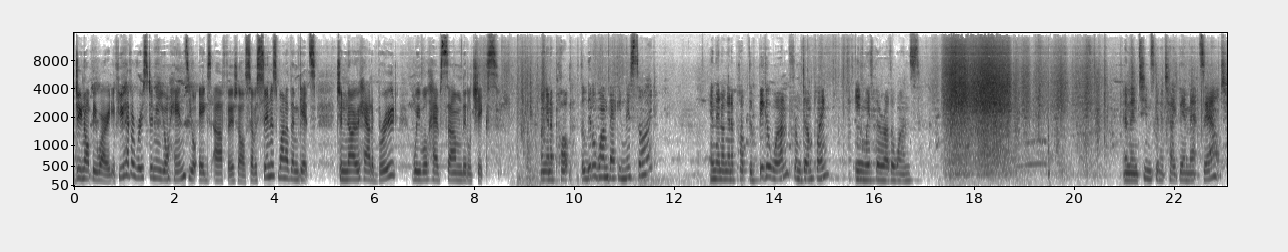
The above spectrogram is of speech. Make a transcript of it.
do not be worried. If you have a rooster near your hens, your eggs are fertile. So as soon as one of them gets to know how to brood, we will have some little chicks. I'm going to pop the little one back in this side and then I'm going to pop the bigger one from Dumpling in with her other ones. And then Tim's going to take their mats out.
